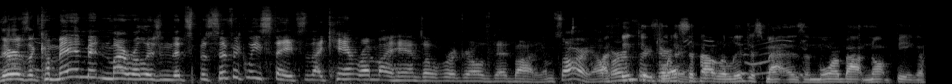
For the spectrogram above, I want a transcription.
There is a commandment in my religion that specifically states that I can't run my hands over a girl's dead body. I'm sorry. I'll I burn think for it's eternity. less about religious matters and more about not being a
